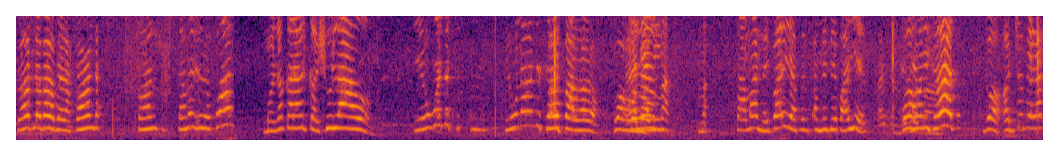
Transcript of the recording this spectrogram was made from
શોટ લગાવો પેલા કરંટ કરંટ તમે કોણ મને કરંટ કશું લાવો. એવું તો એવું ના હોય તો શોટ પાડવાનો સામાન નહીં પાડી આપણે અમે બે પાડીએ. હોવાની સાથ જો અજુ પેલા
